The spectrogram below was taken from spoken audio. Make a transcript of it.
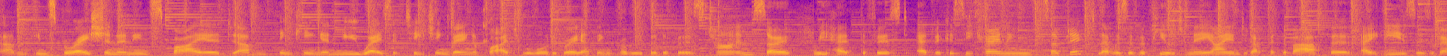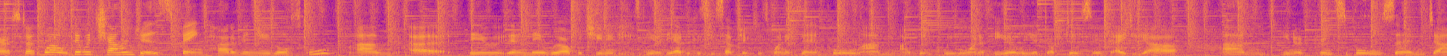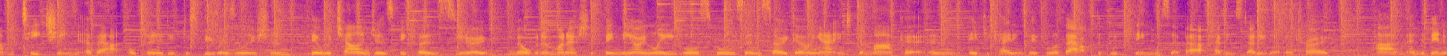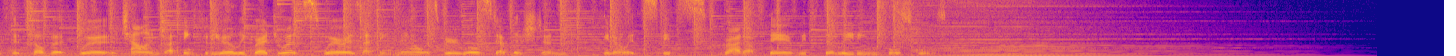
um, inspiration and inspired um, thinking and new ways of teaching being applied to a law degree, I think probably for the first time. So we had the first advocacy training subject that was of appeal to me. I ended up at the bar for eight years as a barrister. Well, there were challenges being part of a new law school um, uh, there, and there were opportunities. You know, the advocacy subject is one example. Um, I think we were one of the early adopters of ADR um, you know, principles and um, teaching about alternative dispute resolution. There were challenges because, you know, Melbourne and Monash have been the only law schools and so going out into the market and educating people about the good things about having studied at La Trobe um, and the benefits of it were a challenge, I think, for the early graduates, whereas I think now it's very well established and, you know, it's, it's right up there with the leading law schools.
